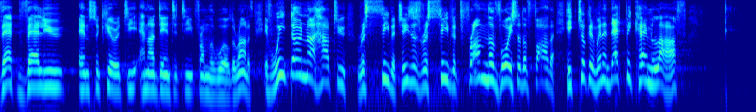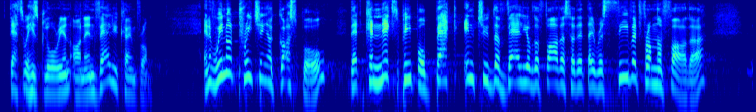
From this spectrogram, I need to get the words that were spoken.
that value and security and identity from the world around us. If we don't know how to receive it, Jesus received it from the voice of the Father. He took it when and that became life. That's where his glory and honor and value came from. And if we're not preaching a gospel that connects people back into the value of the Father so that they receive it from the Father,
